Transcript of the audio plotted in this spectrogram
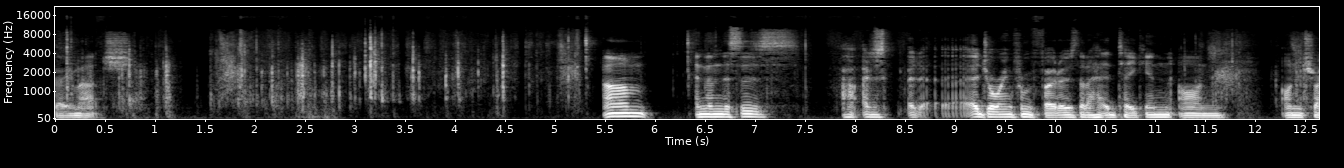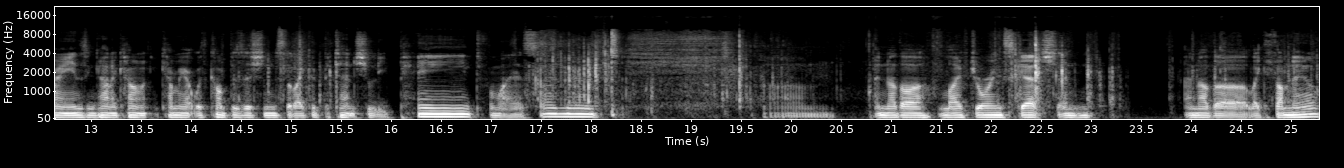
very much. Um, and then this is, I just, a, a drawing from photos that I had taken on on trains and kind of com coming up with compositions that I could potentially paint for my assignment. Um, another life drawing sketch and another like thumbnail.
